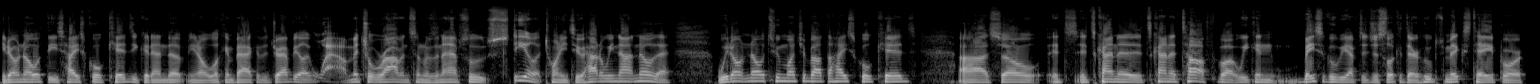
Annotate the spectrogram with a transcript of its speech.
You don't know with these high school kids. You could end up, you know, looking back at the draft, be like, wow, Mitchell Robinson was an absolute steal at 22. How do we not know that? We don't know too much about the high school kids, uh, so it's it's kind of it's kind of tough. But we can basically we have to just look at their hoops mixtape or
